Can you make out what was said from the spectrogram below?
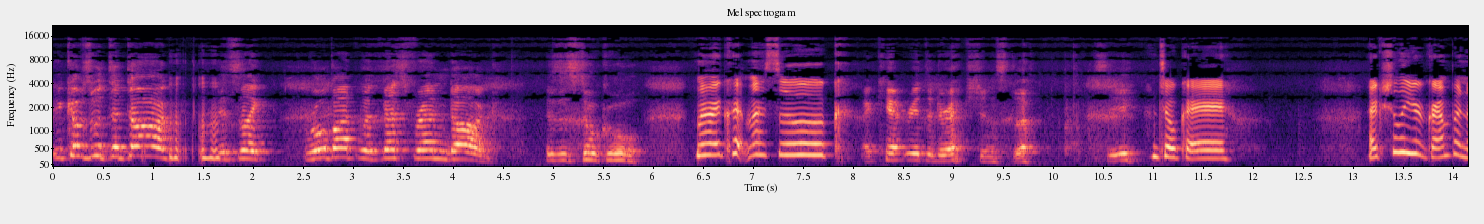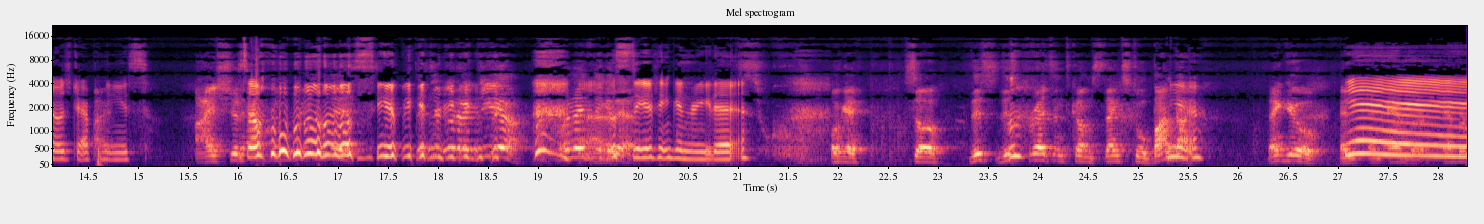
He comes with the dog. it's like robot with best friend dog. This is so cool. Merry Christmas, Luke. I can't read the directions though. See, It's okay. Actually, your grandpa knows Japanese. I should So have. been reading we'll see if he can It's a read good it. idea. What did I think of Let's that? see if he can read it. Okay, so this this mm. present comes thanks to Bandai. Yeah. Thank you. And, and Yay. Amber. Amber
